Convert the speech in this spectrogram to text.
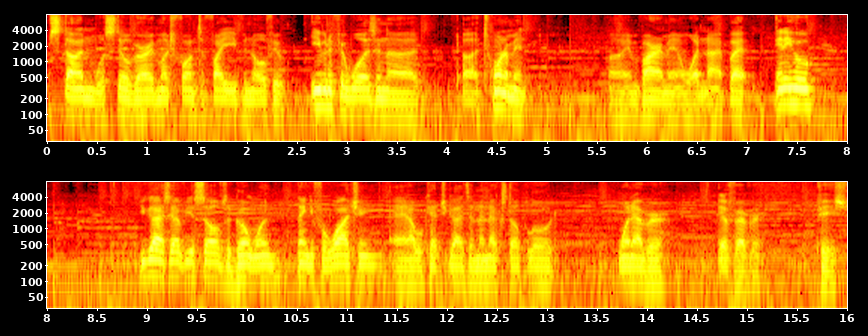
stun was still very much fun to fight, even though if it even if it was in a, a tournament uh, environment and whatnot. But anywho, you guys have yourselves a good one. Thank you for watching, and I will catch you guys in the next upload, whenever, if ever. Peace.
